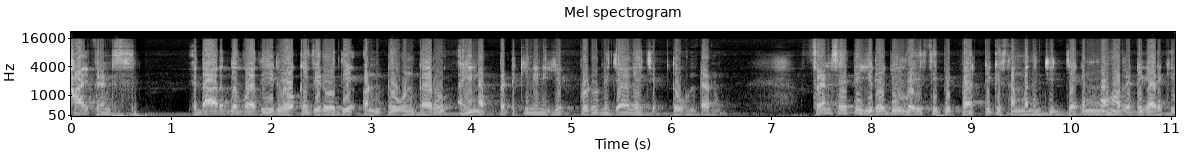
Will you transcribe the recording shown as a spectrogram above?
హాయ్ ఫ్రెండ్స్ యథార్థవాది లోక విరోధి అంటూ ఉంటారు. అయినప్పటికీ నేను ఎప్పుడు నిజాలే చెప్తూ ఉంటాను. ఫ్రెండ్స్ అయితే ఈరోజు వైసీపీ పార్టీకి సంబంధించి జగన్మోహన్ రెడ్డి గారికి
